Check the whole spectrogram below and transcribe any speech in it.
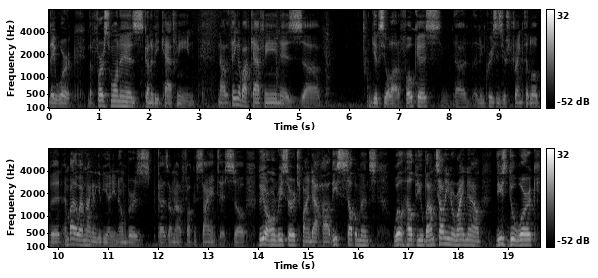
they work. The first one is going to be caffeine. Now, the thing about caffeine is uh, gives you a lot of focus. Uh, it increases your strength a little bit. And by the way, I'm not going to give you any numbers because I'm not a fucking scientist. So do your own research, find out how these supplements will help you. But I'm telling you right now, these do work.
